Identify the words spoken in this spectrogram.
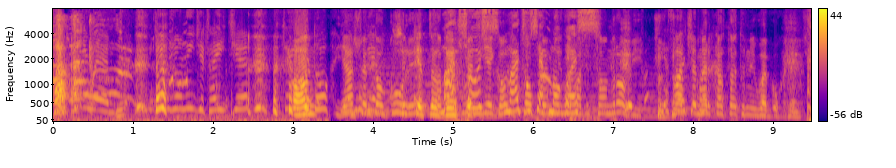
Zapałem! Widziałem, że on idzie, czajcie? Czajcie On- to? Ja mówię, do góry, to Maciuś, cofnąłem jak się mogłeś. co on robi. słuchajcie, Patrzę, pa- Merka to ten łeb ukręcił.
